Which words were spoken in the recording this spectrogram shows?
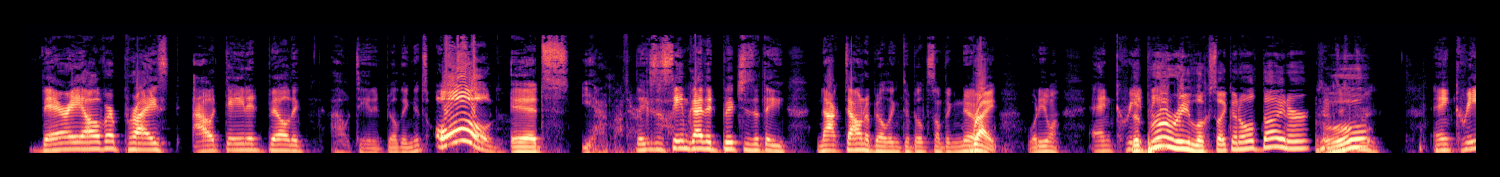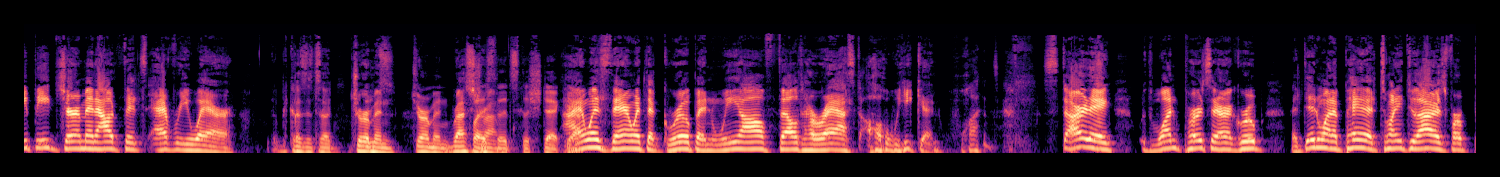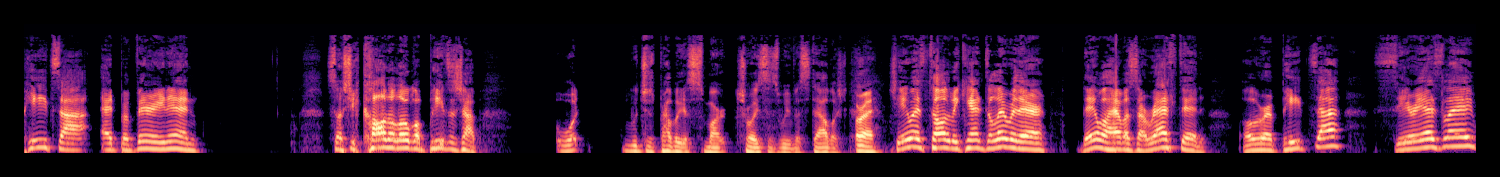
very overpriced, outdated building. Outdated building. It's old. It's yeah, mother. He's the same guy that bitches that they knocked down a building to build something new. Right. What do you want? And creepy, The brewery looks like an old diner. Ooh. And creepy German outfits everywhere. because it's a German German restaurant. place that's the shtick. I was there with the group and we all felt harassed all weekend. What? Starting with one person in our group that didn't want to pay the $22 for pizza at Bavarian Inn. So she called a local pizza shop, what, which is probably a smart choice as we've established. All right. She was told we can't deliver there. They will have us arrested over a pizza. Seriously?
